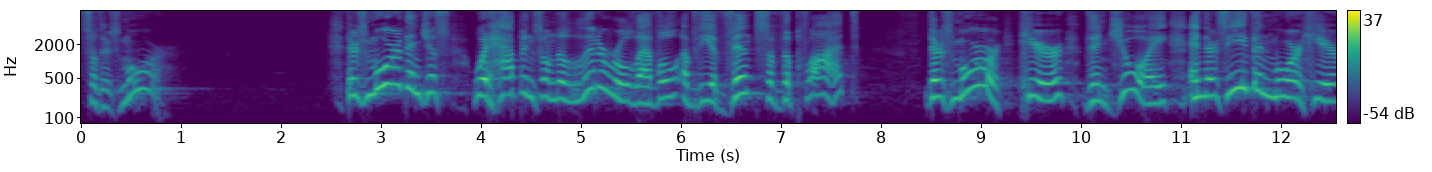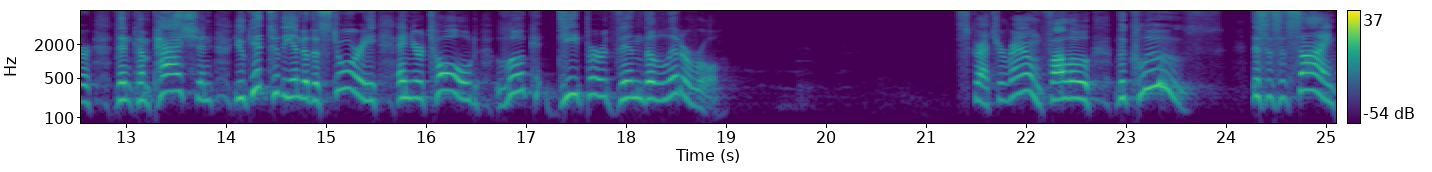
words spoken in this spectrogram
So there's more. There's more than just what happens on the literal level of the events of the plot. There's more here than joy, and there's even more here than compassion. You get to the end of the story, and you're told, look deeper than the literal. Scratch around, follow the clues. This is a sign.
